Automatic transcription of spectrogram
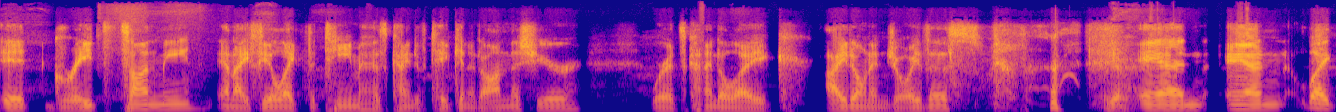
It grates on me, and I feel like the team has kind of taken it on this year, where it's kind of like I don't enjoy this. yeah. And and like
